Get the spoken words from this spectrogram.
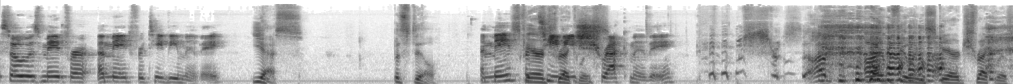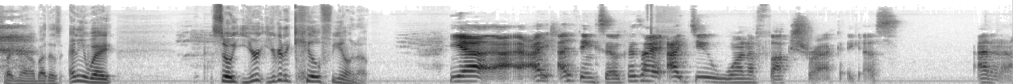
so it was made for a made for TV movie, yes, but still, a made-for-TV. Shrek movie. I'm, I'm feeling scared Shrekless right now about this. Anyway, so you're you're gonna kill Fiona. Yeah, I, I, think so because I, I do want to fuck Shrek. I guess. I don't know.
